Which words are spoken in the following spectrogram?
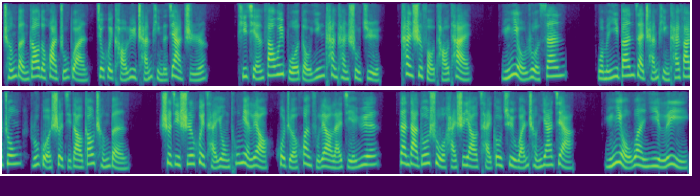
成本高的话，主管就会考虑产品的价值，提前发微博、抖音看看数据，看是否淘汰。云有若三，我们一般在产品开发中，如果涉及到高成本，设计师会采用通面料或者换辅料来节约，但大多数还是要采购去完成压价。云有万亿利，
